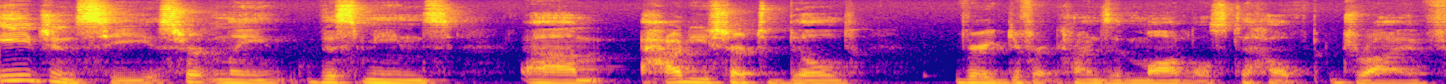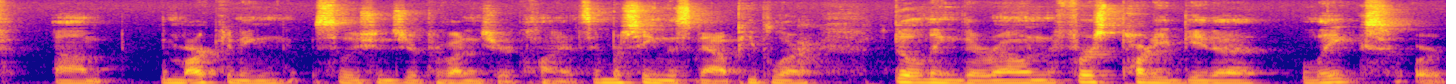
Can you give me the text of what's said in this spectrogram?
agency, certainly this means um, how do you start to build very different kinds of models to help drive um, the marketing solutions you're providing to your clients. And we're seeing this now. People are building their own first party data lakes or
